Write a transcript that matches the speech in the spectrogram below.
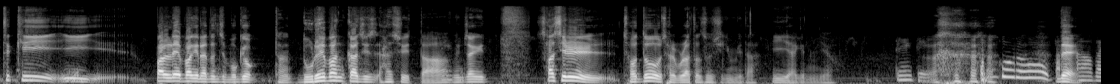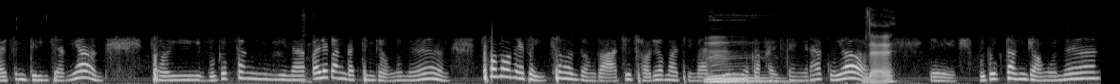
특히 이 빨래방이라든지 목욕탕 노래방까지 할 수 있다. 굉장히 사실 저도 잘 몰랐던 소식입니다. 이 이야기는요. 네네. 참고로 마- 네. 어, 말씀드리자면 저희 목욕탕이나 빨래방 같은 경우는 천 원에서 이천 원 정도 아주 저렴하지만 음. 이용료가 발생을 하고요. 네. 네, 목욕탕 경우는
